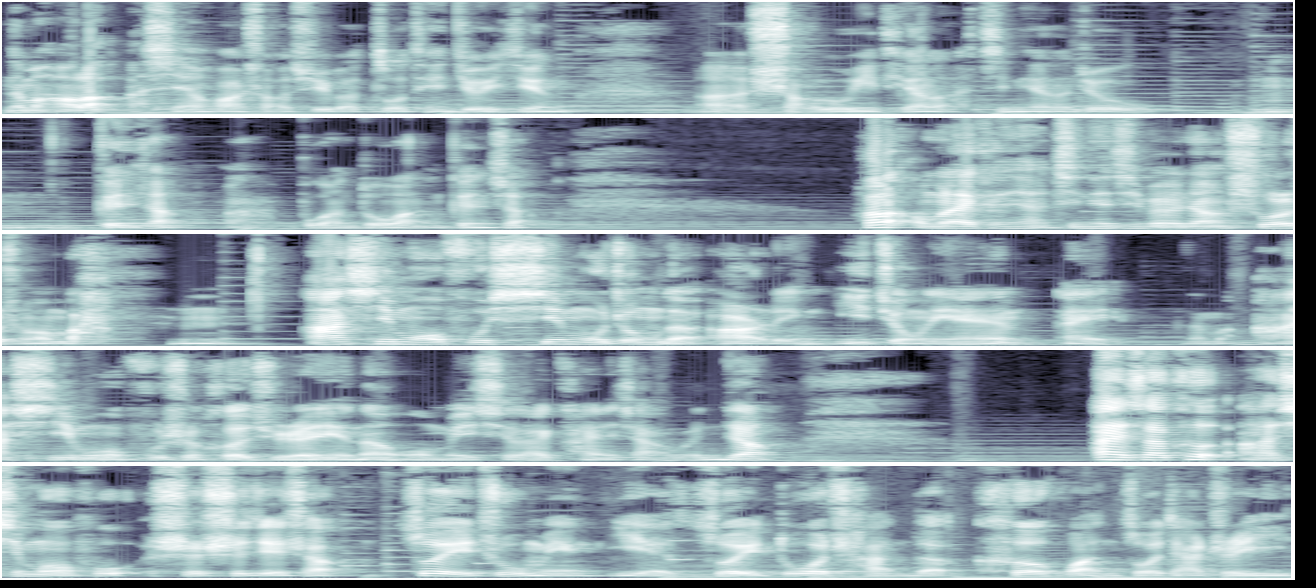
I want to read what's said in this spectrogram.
那么好了，闲话少叙吧，昨天就已经啊少录一天了，今天呢就嗯跟上啊，不管多晚跟上。好了，我们来看一下今天这篇文章说了什么吧。嗯，阿西莫夫心目中的二零一九年，哎，那么阿西莫夫是何许人也呢？我们一起来看一下文章。艾萨克·阿西莫夫是世界上最著名也最多产的科幻作家之一。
